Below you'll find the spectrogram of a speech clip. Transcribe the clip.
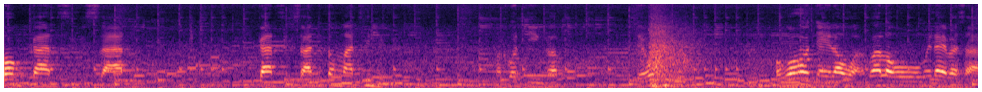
ต้องการสื่อสาร การสื่อสารที่ต้องมาที่หนึ่งมันก็จริงครับ แต่ก็คือผมก็เข้าใจเราอะว่าเราไม่ได้ภาษา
